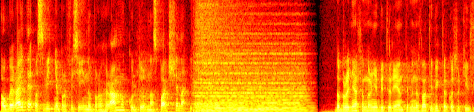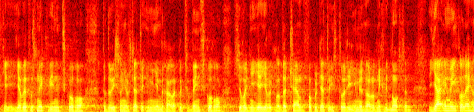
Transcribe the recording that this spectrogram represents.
обирайте освітньо-професійну програму Культурна спадщина. Доброго дня, шановні абітурієнти. Мене звати Віктор Косаківський. Я випускник Вінницького педагогічного університету імені Михайла Коцюбинського. Сьогодні я є викладачем факультету історії і міжнародних відносин. Я і мої колеги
